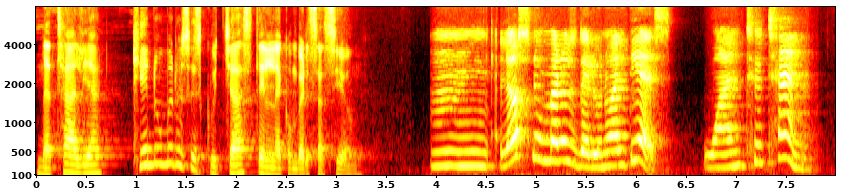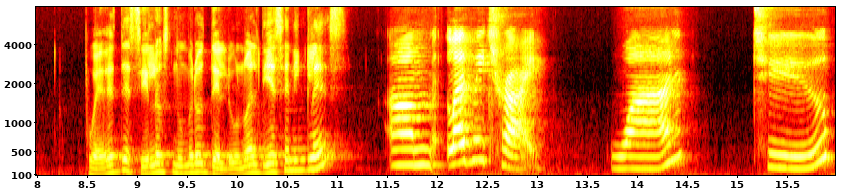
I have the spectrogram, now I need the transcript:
Natalia, ¿qué números escuchaste en la conversación? Mm, los números del 1 al 10. 1 to 10. ¿Puedes decir los números del 1 al 10 en inglés? Um, let me try. 1, 2,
